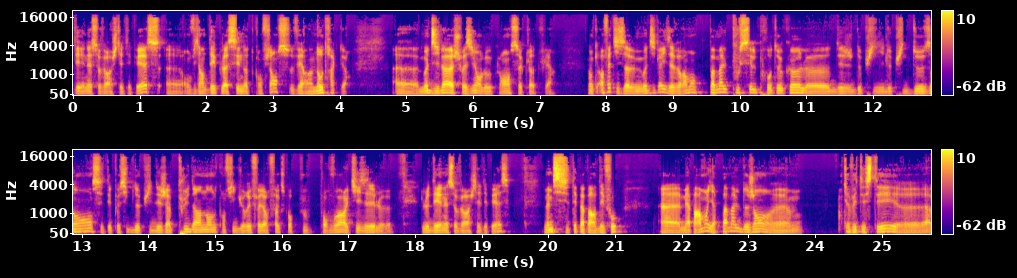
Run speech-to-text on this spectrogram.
DNS over HTTPS, euh, on vient déplacer notre confiance vers un autre acteur. Euh, Mozilla a choisi en l'occurrence Cloudflare. Donc en fait, Mozilla, ils avaient vraiment pas mal poussé le protocole depuis, depuis deux ans. C'était possible depuis déjà plus d'un an de configurer Firefox pour, pour pouvoir utiliser le, le, DNS over HTTPS, même si c'était pas par défaut. mais apparemment, il y a pas mal de gens qui avait testé. Euh,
